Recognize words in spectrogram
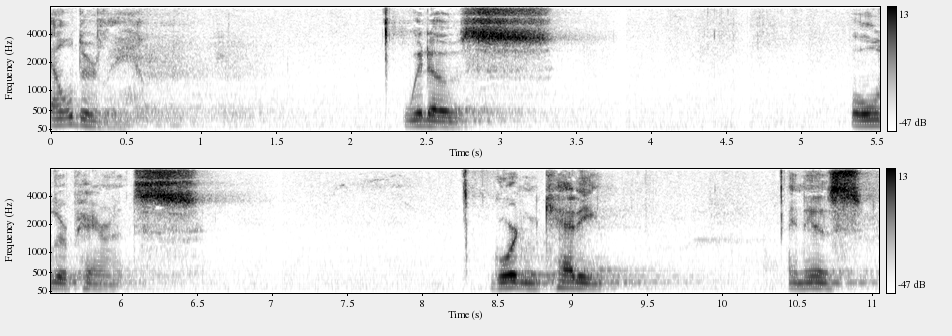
elderly, widows, older parents. Gordon Keddie, in his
